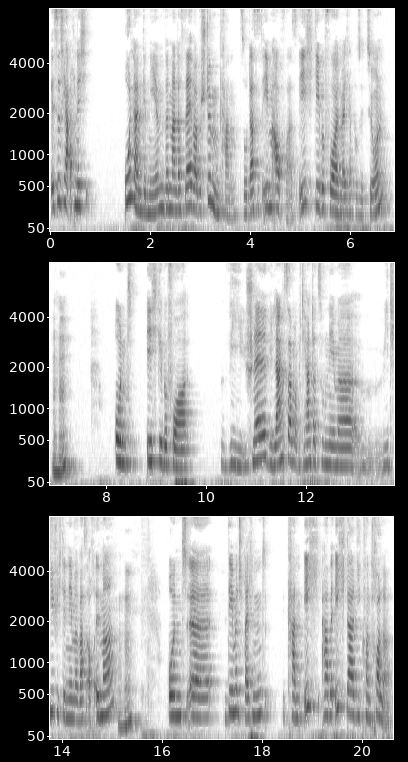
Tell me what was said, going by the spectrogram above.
ist es ja auch nicht unangenehm, wenn man das selber bestimmen kann. So, das ist eben auch was. Ich gebe vor, in welcher Position Mhm. Und ich gebe vor, wie schnell, wie langsam, ob ich die Hand dazu nehme, wie tief ich den nehme, was auch immer. Mhm. Und äh, dementsprechend kann ich, habe ich da die Kontrolle.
